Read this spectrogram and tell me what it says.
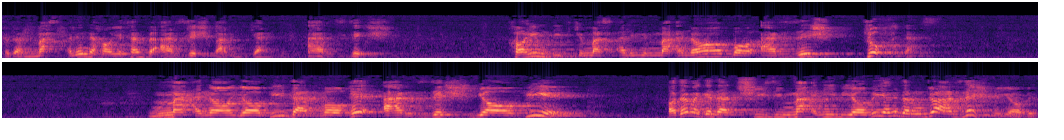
شدن مسئله نهایتا به ارزش برمیگرده. ارزش. خواهیم دید که مسئله معنا با ارزش جفت است. معنایابی در واقع ارزشیابیه آدم اگه در چیزی معنی بیابه یعنی در اونجا ارزش مییابه.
